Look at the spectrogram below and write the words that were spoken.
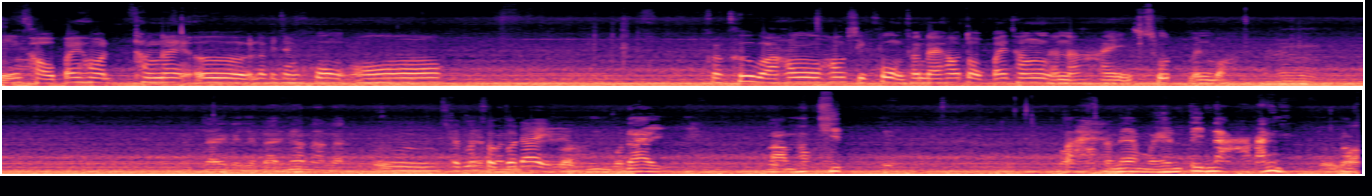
นี่เขาไปฮอดทางในเออ แล้วก็จังโค้งออกก็คือว่าเฮาเฮาสิโค้งทางใดเฮาต้องไปทางนั้นน่ะให้สุดแม่นบ่เออใจก็จะได้แนั่นนั่นแหละอืมแต่มันก็บ่ได้บ่มันบ่ได้ ตามเขาคิดไป คะแนนมาเห็นตีหน้ากันรา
